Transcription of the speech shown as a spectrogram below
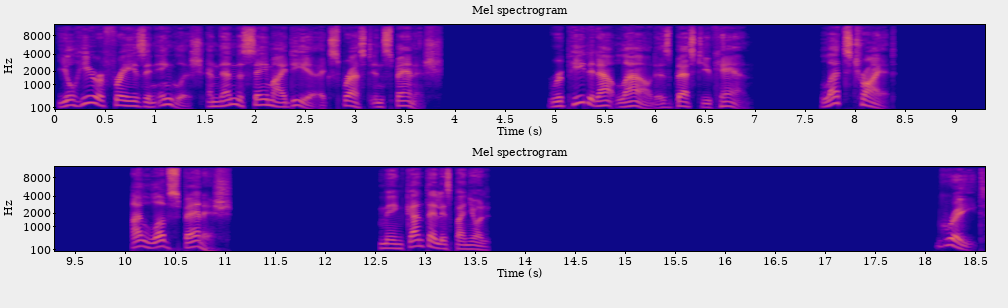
You'll hear a phrase in English and then the same idea expressed in Spanish. Repeat it out loud as best you can. Let's try it. I love Spanish. Me encanta el español. Great.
